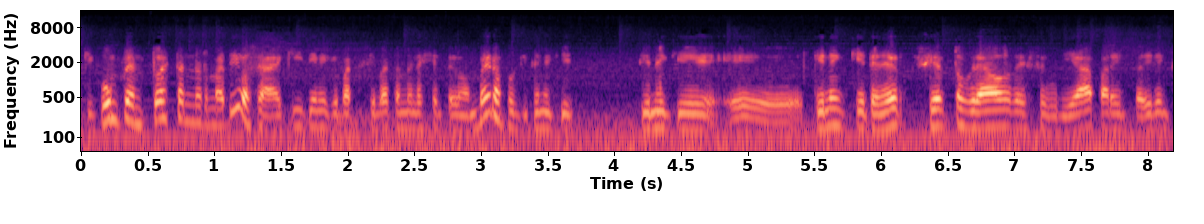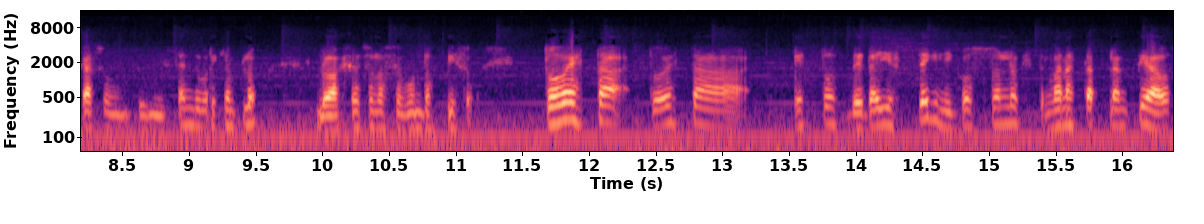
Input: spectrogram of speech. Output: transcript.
que cumplen todas estas normativas. O sea, aquí tiene que participar también la gente de bomberos porque tiene que tiene que eh, tienen que tener ciertos grados de seguridad para impedir en caso de un incendio, por ejemplo, los accesos a los segundos pisos. Toda esta toda esta estos detalles técnicos son los que van a estar planteados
